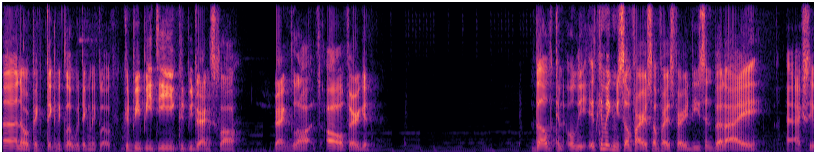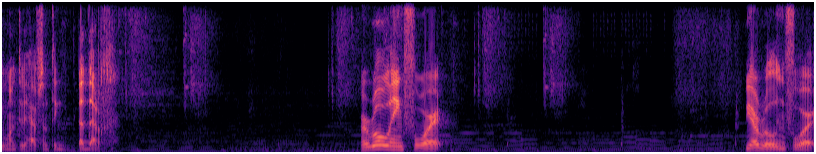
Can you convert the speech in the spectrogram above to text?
Uh, no, we're picking, taking the cloak. We're taking the cloak. Could be BT, could be Dragon's Claw. Dragon Claw. It's all very good. The belt can only... It can make me Sunfire. Sunfire is very decent, but I, I actually want to have something better. We're rolling for... We are rolling for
